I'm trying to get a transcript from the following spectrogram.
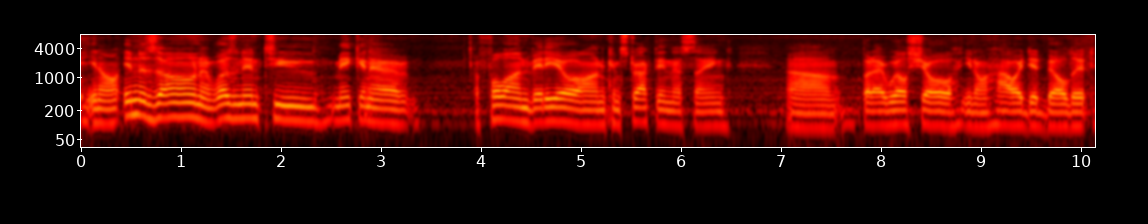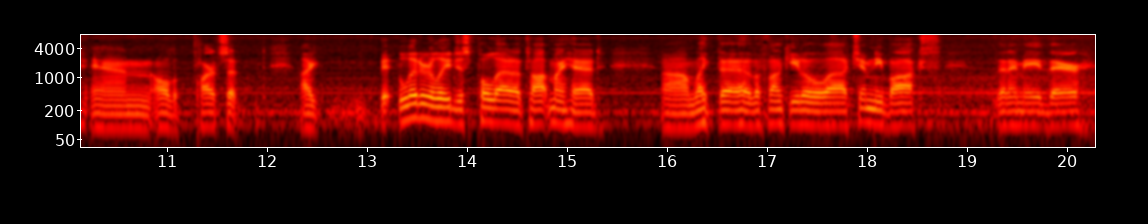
you know, in the zone and wasn't into making a, a full-on video on constructing this thing. Um, but I will show, you know, how I did build it and all the parts that I literally just pulled out of the top of my head. Um, like the, the funky little uh, chimney box that I made there.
